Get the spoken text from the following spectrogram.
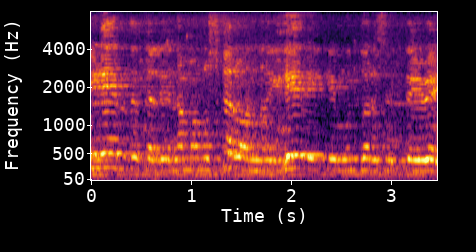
ಈಡೇರಿದಲ್ಲಿ ನಮ್ಮ ಮುಷ್ಕರವನ್ನು ಇದೇ ರೀತಿ ಮುಂದುವರಿಸುತ್ತೇವೆ.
